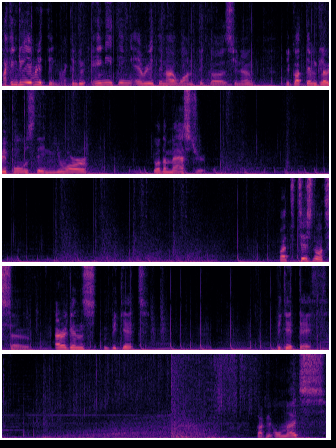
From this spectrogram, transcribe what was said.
I can do everything. I can do anything, everything I want because, you know, you got them glowy balls, then you are, you're the master. But tis not so. Arrogance beget beget death. Got me all motes.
